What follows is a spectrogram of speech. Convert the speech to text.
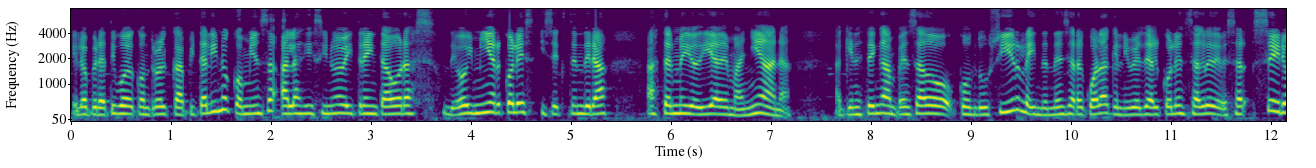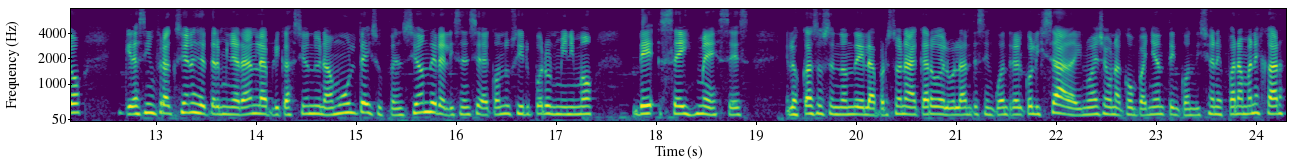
El operativo de control capitalino comienza a las 19 y 30 horas de hoy miércoles y se extenderá hasta el mediodía de mañana. A quienes tengan pensado conducir, la Intendencia recuerda que el nivel de alcohol en sangre debe ser cero y que las infracciones determinarán la aplicación de una multa y suspensión de la licencia de conducir por un mínimo de seis meses. En los casos en donde la persona a cargo del volante se encuentre alcoholizada y no haya un acompañante en condiciones para manejar,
